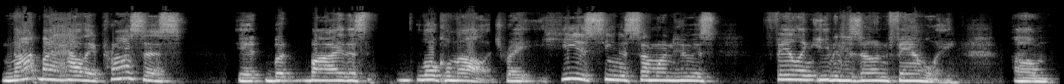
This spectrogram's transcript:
not by how they process it, but by this local knowledge. Right? He is seen as someone who is failing even his own family. Um,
